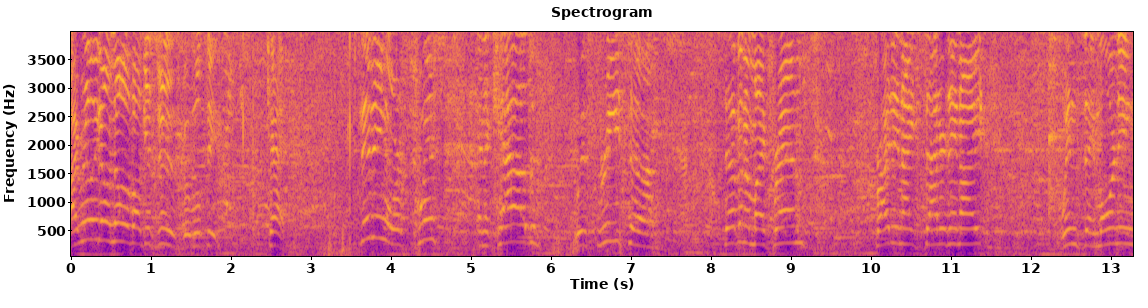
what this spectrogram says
I really don't know if I'll get through this, but we'll see. Okay. Sitting or squished in a cab with three to seven of my friends, Friday night, Saturday night, Wednesday morning.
